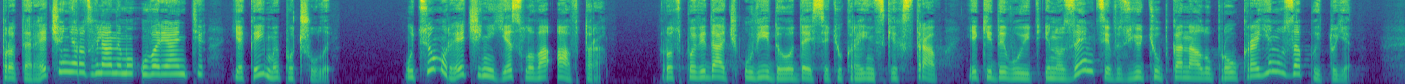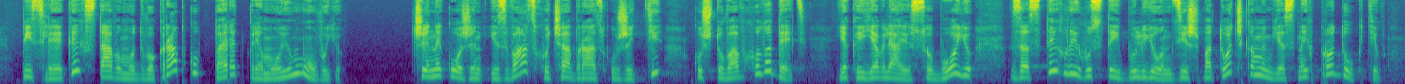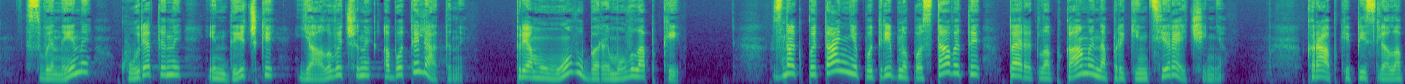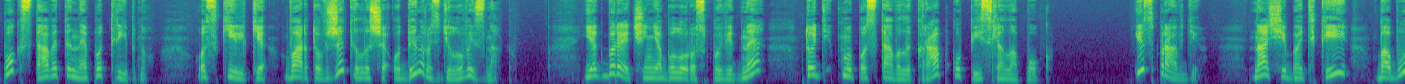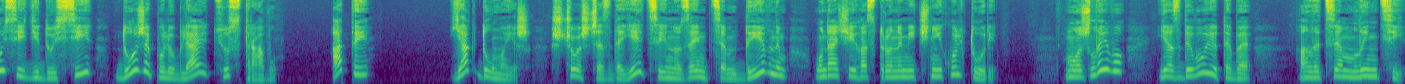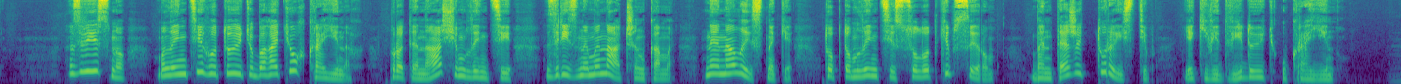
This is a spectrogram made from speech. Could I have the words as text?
Проте речення розглянемо у варіанті, який ми почули. У цьому реченні є слова автора. Розповідач у відео «10 українських страв, які дивують іноземців з YouTube каналу про Україну, запитує, після яких ставимо двокрапку перед прямою мовою. Чи не кожен із вас хоча б раз у житті куштував холодець, який являє собою застиглий густий бульйон зі шматочками м'ясних продуктів свинини, курятини, індички, яловичини або телятини? Пряму мову беремо в лапки. Знак питання потрібно поставити перед лапками наприкінці речення. Крапки після лапок ставити не потрібно, оскільки варто вжити лише один розділовий знак. Якби речення було розповідне, тоді б ми поставили крапку після лапок. І справді, наші батьки, бабусі й дідусі дуже полюбляють цю страву. А ти? Як думаєш, що ще здається іноземцям дивним у нашій гастрономічній культурі? Можливо, я здивую тебе, але це млинці. Звісно, млинці готують у багатьох країнах, проте наші млинці з різними начинками, не налисники, тобто млинці з солодким сиром, бентежать туристів, які відвідують Україну.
